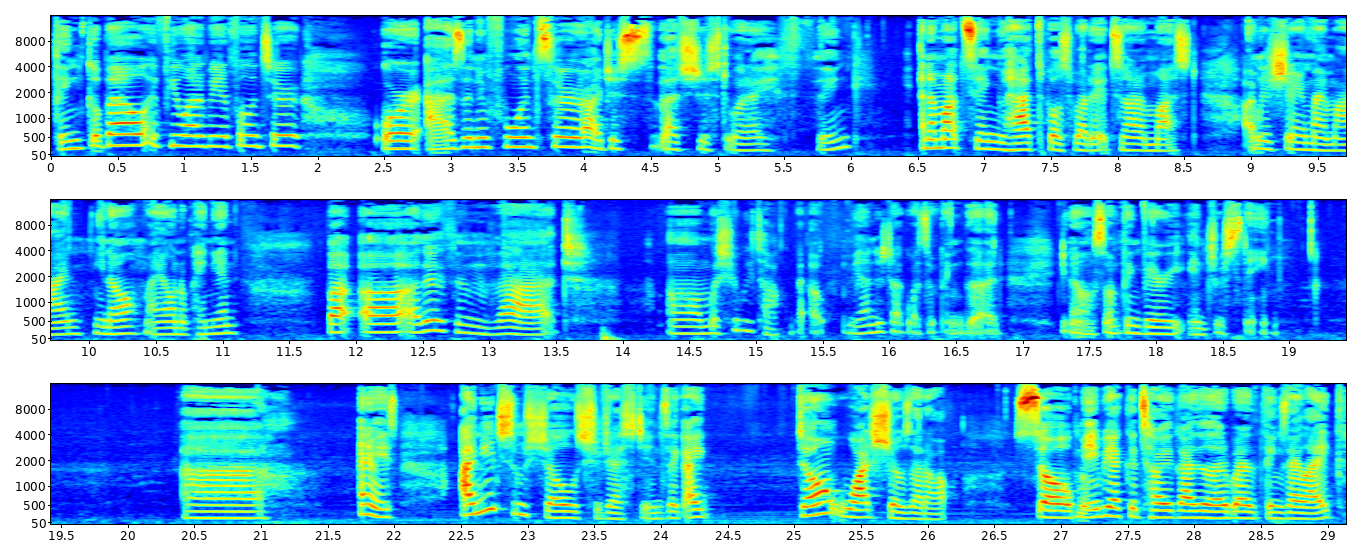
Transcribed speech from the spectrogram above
think about if you want to be an influencer or as an influencer. I just that's just what I think. And I'm not saying you have to post about it. It's not a must. I'm just sharing my mind, you know, my own opinion. But uh other than that, um, what should we talk about? We want to talk about something good, you know, something very interesting. Uh, anyways, I need some show suggestions. Like, I don't watch shows at all. So maybe I could tell you guys a little bit of the things I like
